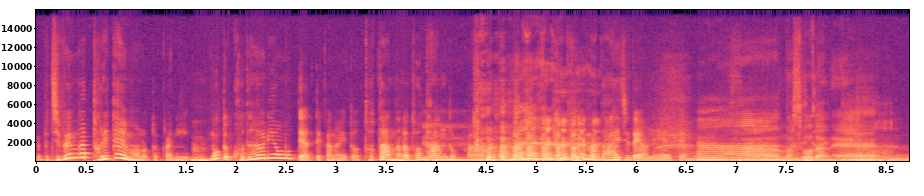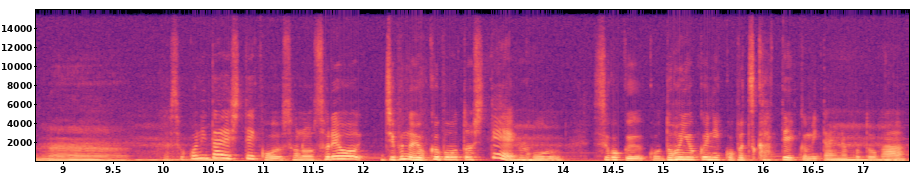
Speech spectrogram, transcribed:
やっぱ自分が撮りたいものとかにうん。もっとこだわりを持ってやっていかないと途端なら途端とか、やっぱりまあ大事だよねって思いまあーまあそうだね。ううん。んす。そこに対してこうそのそれを自分の欲望としてうん。こうすごくこう貪欲にこうぶつかっていくみたいなことが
